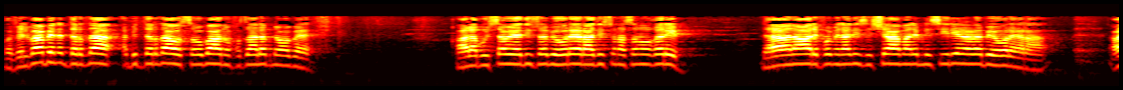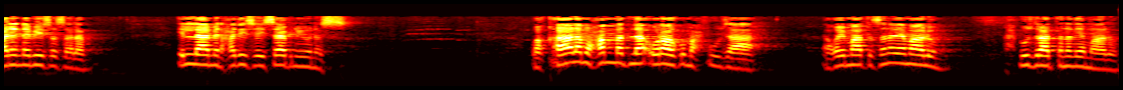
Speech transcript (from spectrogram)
وفي الباب بين الدرداء ابي الدرداء والثوبان وفضال ابن عبيد قال ابو سعيد حديث ابي هريره حديث حسن غريب لا نعرف من حديث الشام عن ابن سيرين عن ابي هريره عن النبي صلى الله عليه وسلم الا من حديث عيسى بن يونس وقال محمد لا اراكم محفوظا هغه ما ته سنه معلوم محفوظ راته نه معلوم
